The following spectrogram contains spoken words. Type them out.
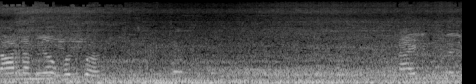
ਨਮੀਓ ਖੁਦ ਕਰ। ਟਾਈਲ ਪੂਰੇ ਦੀ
